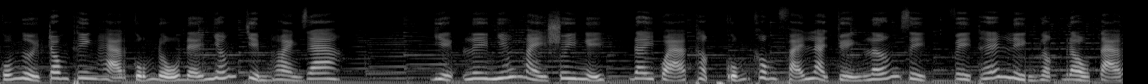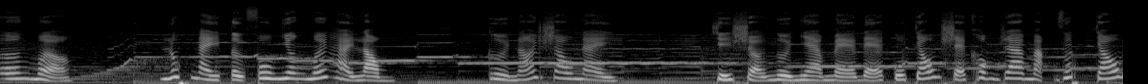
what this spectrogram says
của người trong thiên hạ cũng đủ để nhấn chìm hoàng gia. Diệp Ly nhíu mày suy nghĩ, Đây quả thật cũng không phải là chuyện lớn gì, vì thế liền gật đầu tạ ơn mợ. Lúc này từ phu nhân mới hài lòng, Cười nói sau này, Chỉ sợ người nhà mẹ đẻ của cháu sẽ không ra mặt giúp cháu.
